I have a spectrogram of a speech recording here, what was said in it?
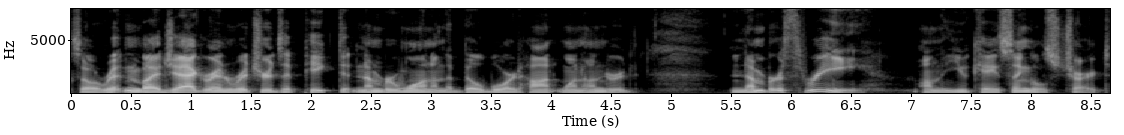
So written by Jagger and Richards, it peaked at number one on the Billboard Hot 100, number three on the UK singles chart.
